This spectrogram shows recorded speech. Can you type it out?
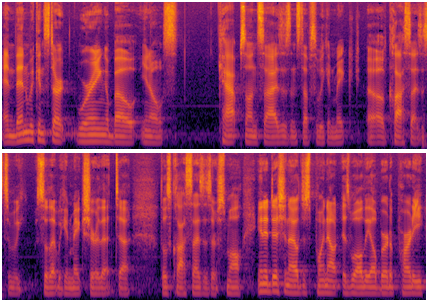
and then we can start worrying about, you know, caps on sizes and stuff so we can make uh, class sizes to we, so that we can make sure that uh, those class sizes are small. In addition, I'll just point out as well the Alberta Party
